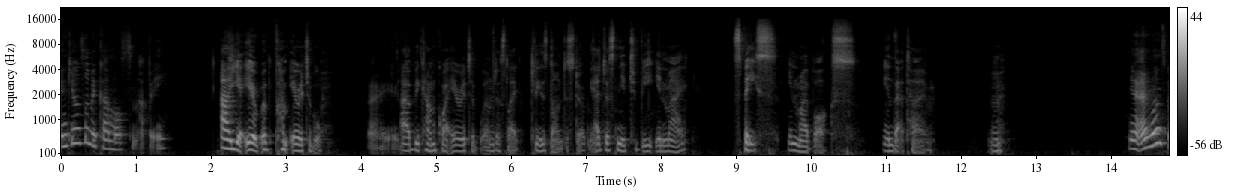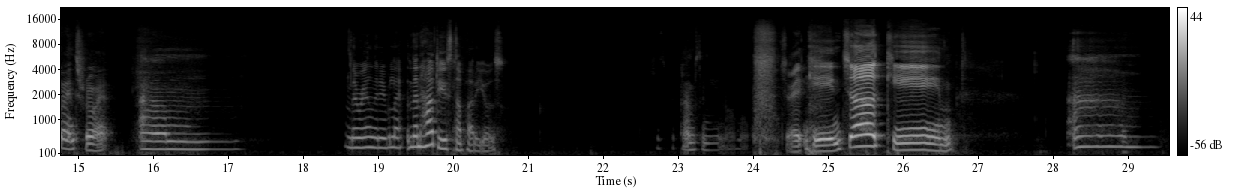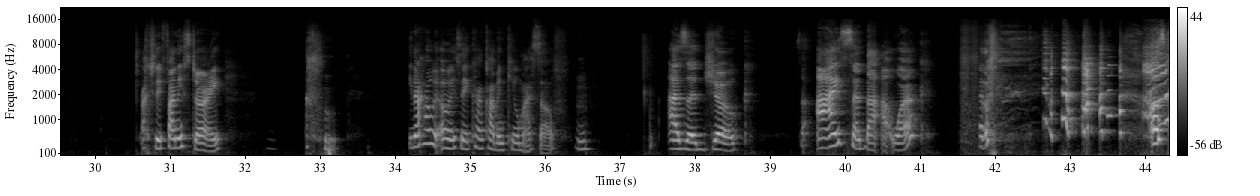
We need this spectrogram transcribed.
think you also become more snappy. Ah, yeah, ir- become irritable. Very. I become quite irritable. I'm just like, please don't disturb me. I just need to be in my space, in my box, in that time. Yeah, everyone's going through it. Um, The reality of life. And then how do you snap out of yours? just becomes a new normal. joking, joking. Um, actually, funny story. you know how we always say, "Can't come and kill myself," Mm. as a joke. So I said that at work. I was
